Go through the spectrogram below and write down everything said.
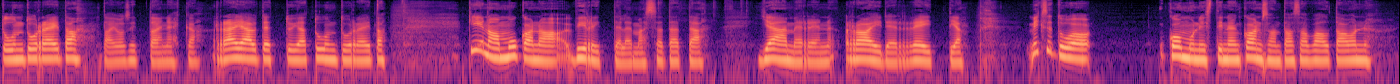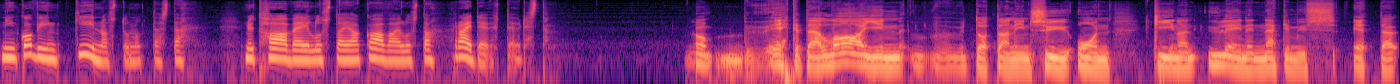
tuntureita tai osittain ehkä räjäytettyjä tuntureita. Kiina on mukana virittelemässä tätä jäämeren raidereittiä. Miksi tuo kommunistinen kansantasavalta on niin kovin kiinnostunut tästä nyt haaveilusta ja kaavailusta raideyhteydestä? No ehkä tämä laajin tota, niin, syy on Kiinan yleinen näkemys, että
